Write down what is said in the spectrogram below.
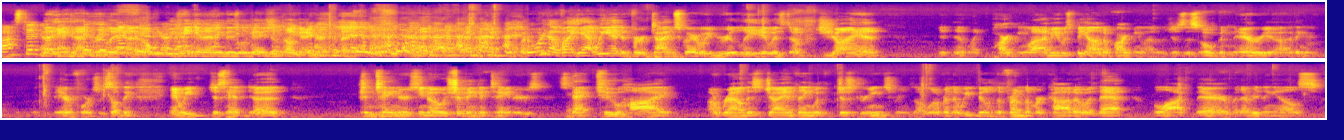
Boston. No, Okay. you got really. Oh, we can't get any of these locations. Okay, but it worked out fine. Yeah, we had to for Times Square. We really it was a giant, like parking lot. I mean, it was beyond a parking lot. It was just this open area. I think the Air Force or something, and we just had uh, containers, you know, shipping containers stacked too high around this giant thing with just green screens all over. And then we built the front of the Mercado and that block there, but everything else,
